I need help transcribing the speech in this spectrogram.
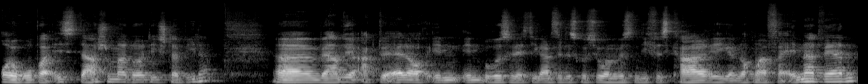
Europa ist da schon mal deutlich stabiler. Ähm, wir haben ja aktuell auch in, in Brüssel jetzt die ganze Diskussion, müssen die Fiskalregeln nochmal verändert werden.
